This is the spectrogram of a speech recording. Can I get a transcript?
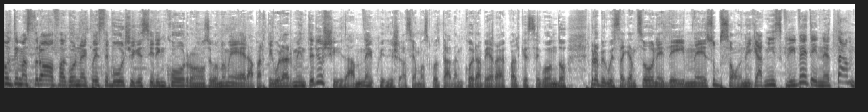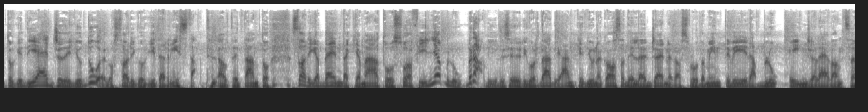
Quest'ultima strofa con queste voci che si rincorrono, secondo me era particolarmente riuscita e quindi ce la siamo ascoltata ancora per qualche secondo proprio questa canzone dei eh, Subsonica. Mi scrivete intanto che The Edge degli U2, lo storico chitarrista dell'altrettanto storica band ha chiamato sua figlia Blue. Bravi che vi siete ricordati anche di una cosa del genere assolutamente vera, Blue Angel Evans,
